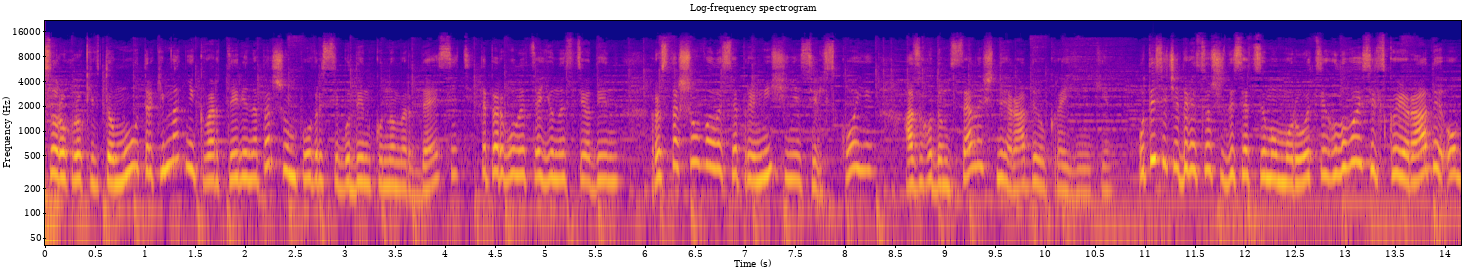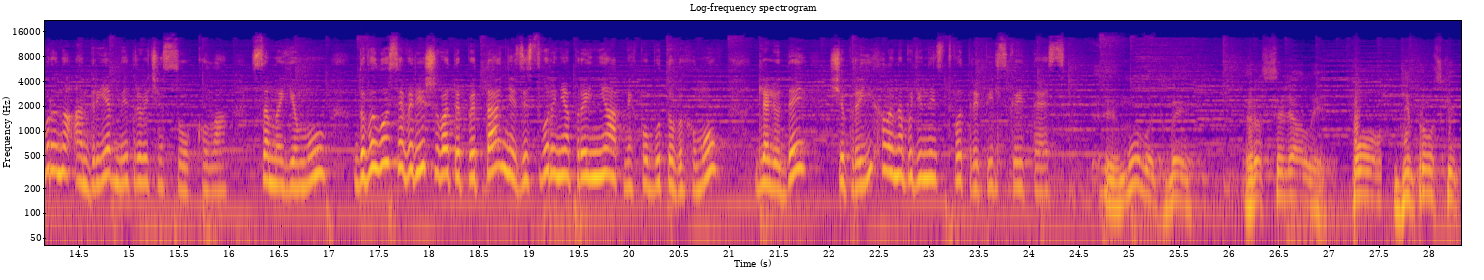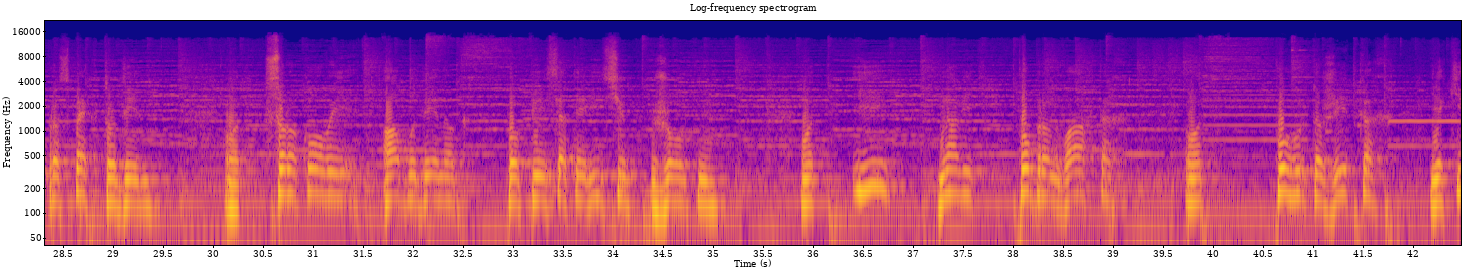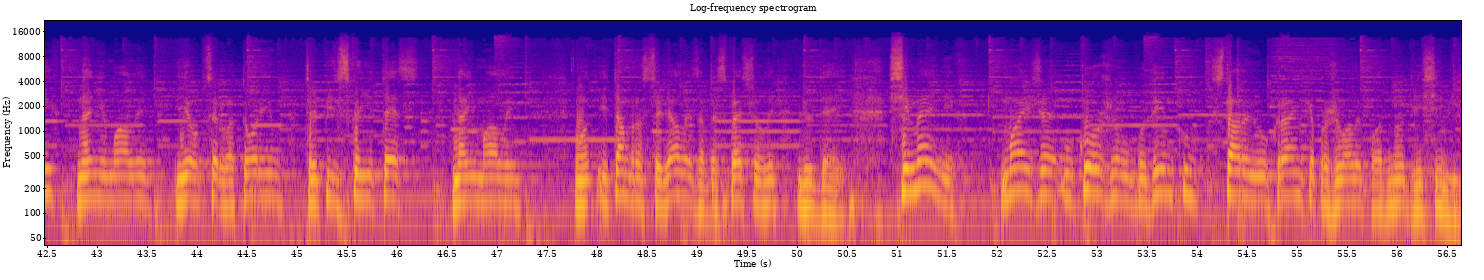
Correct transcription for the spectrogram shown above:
40 років тому у трикімнатній квартирі на першому поверсі будинку номер 10, тепер вулиця Юності 1, розташовувалося приміщення сільської, а згодом селищної ради Українки. У 1967 році головою сільської ради обрано Андрія Дмитровича Сокола. Саме йому довелося вирішувати питання зі створення прийнятних побутових умов для людей, що приїхали на будівництво Трипільської ТЕС. Молодь ми розселяли по Дніпровський проспект 1, от, 40-й А-будинок по 50-річчю жовтня. От, і навіть по бронвахтах, от, по гуртожитках, яких наймали і обсерваторію Трипільської ТЕС наймали. От, і там розселяли, забезпечували людей. Сімейних майже у кожному будинку старої українки проживали по одно-дві сім'ї.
